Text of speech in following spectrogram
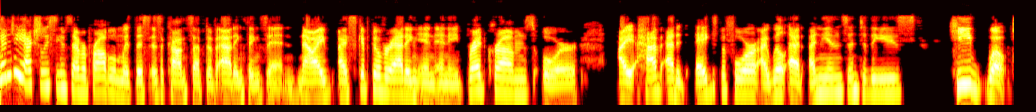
Kenji actually seems to have a problem with this as a concept of adding things in. Now I, I skipped over adding in any breadcrumbs or I have added eggs before. I will add onions into these. He won't.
